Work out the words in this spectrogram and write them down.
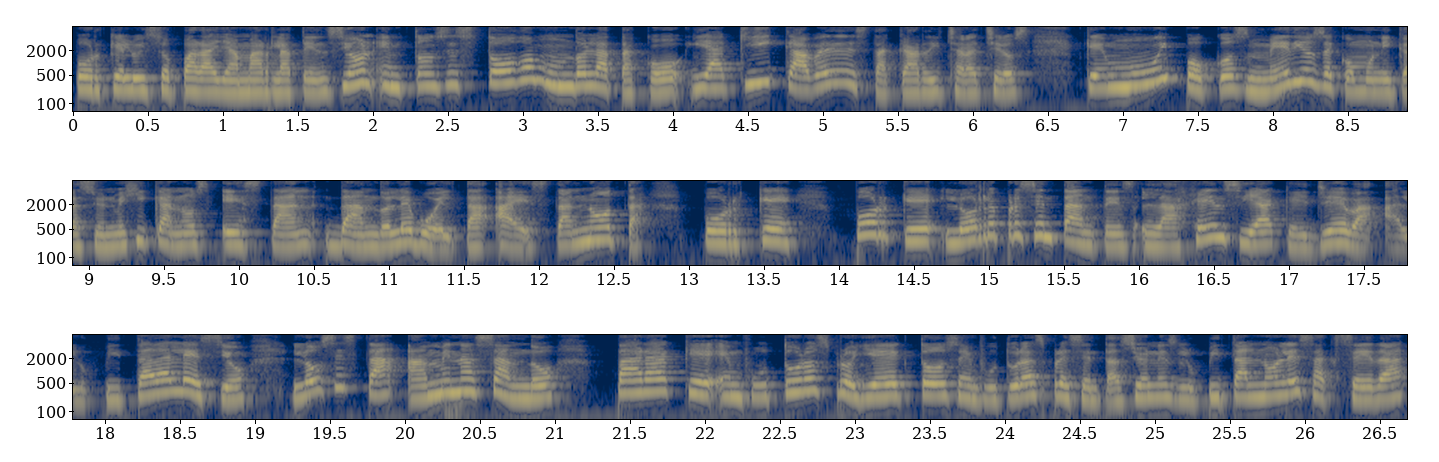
por qué lo hizo para llamar la atención, entonces todo mundo la atacó y aquí cabe de destacar, dicharacheros, que muy pocos medios de comunicación mexicanos están dándole vuelta a esta nota. ¿Por qué? Porque los representantes, la agencia que lleva a Lupita D'Alessio, los está amenazando para que en futuros proyectos, en futuras presentaciones, Lupita no les acceda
